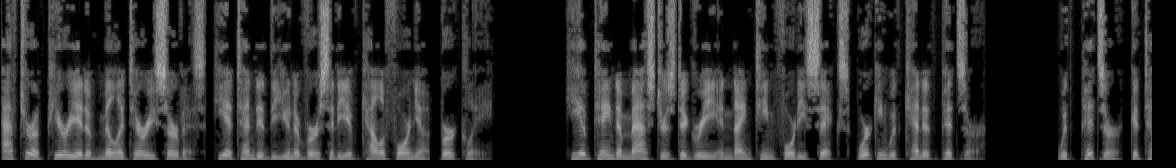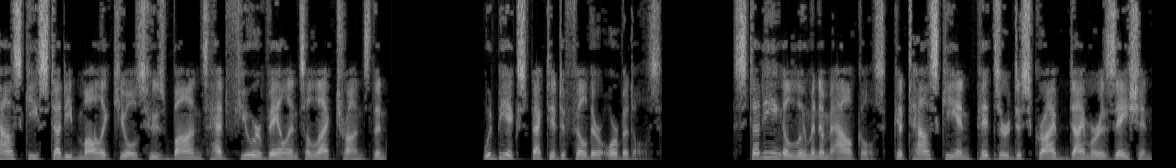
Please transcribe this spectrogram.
After a period of military service, he attended the University of California, Berkeley. He obtained a master's degree in 1946, working with Kenneth Pitzer. With Pitzer, Gutowsky studied molecules whose bonds had fewer valence electrons than would be expected to fill their orbitals. Studying aluminum alkyls, Gutowsky and Pitzer described dimerization,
